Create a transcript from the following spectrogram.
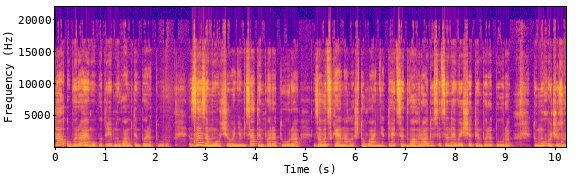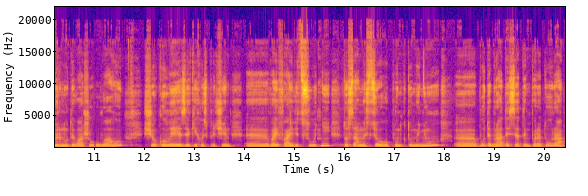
та обираємо потрібну вам температуру. За замовчуванням, ця температура, заводське налаштування 32 градуси це найвища температура. Тому хочу звернути вашу увагу, що коли з якихось причин е, Wi-Fi відсутній, то саме з цього пункту меню е, буде братися температура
